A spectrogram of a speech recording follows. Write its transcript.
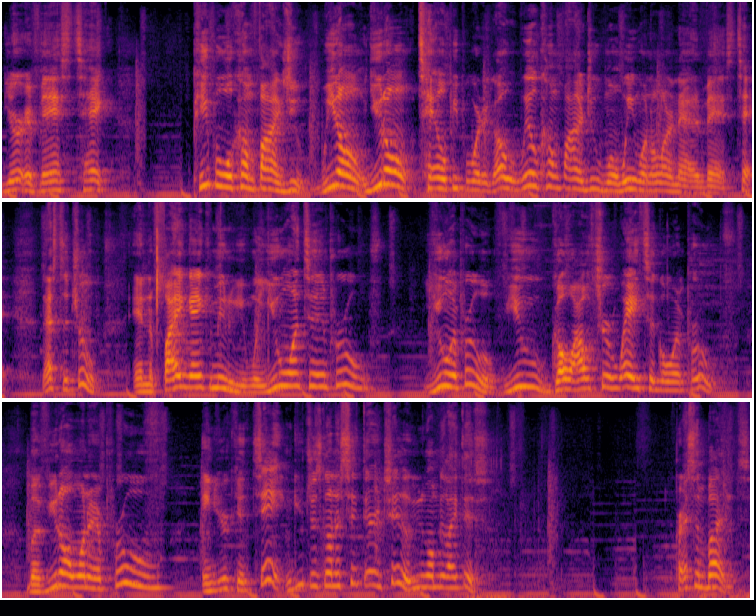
Your advanced tech, people will come find you. We don't. You don't tell people where to go. We'll come find you when we want to learn that advanced tech. That's the truth. In the fighting game community, when you want to improve, you improve. You go out your way to go improve. But if you don't want to improve and you're content, you're just gonna sit there and chill. You're gonna be like this, pressing buttons.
